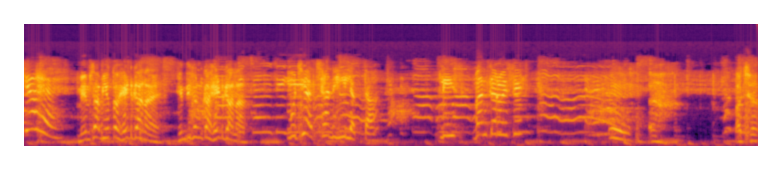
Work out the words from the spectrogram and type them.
क्या है मेम साहब ये तो हिट गाना है हिंदी फ़िल्म का हिट गाना मुझे अच्छा नहीं लगता प्लीज़ बंद करो इसे अच्छा।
